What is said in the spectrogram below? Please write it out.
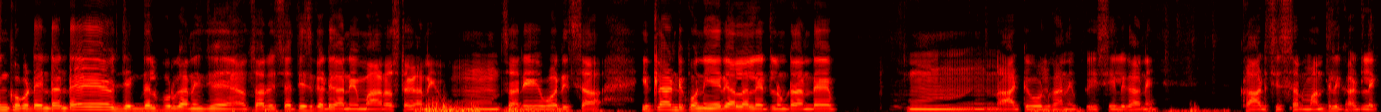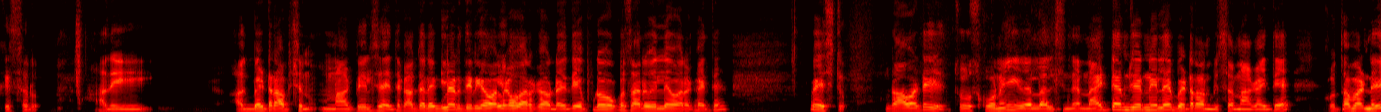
ఇంకొకటి ఏంటంటే జగదల్పూర్ కానీ సారీ ఛత్తీస్గఢ్ కానీ మహారాష్ట్ర కానీ సారీ ఒరిస్సా ఇట్లాంటి కొన్ని ఏరియాలలో ఎట్లుంటుంది అంటే ఆర్టీఓలు కానీ పీసీలు కానీ కార్డ్స్ ఇస్తారు మంత్లీ కార్డులు లెక్కిస్తారు. అది అది బెటర్ ఆప్షన్ నాకు తెలిసి అయితే. కాకపోతే రెగ్యులర్ తిరిగే వాళ్ళకి వర్కౌట్ అయితే ఎప్పుడో ఒకసారి వెళ్ళే వరకు అయితే వేస్ట్. కాబట్టి చూసుకొని వెళ్ళాల్సిందే. నైట్ టైం జర్నీలే బెటర్ అనిపిస్తుంది నాకైతే. కొత్త బండి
